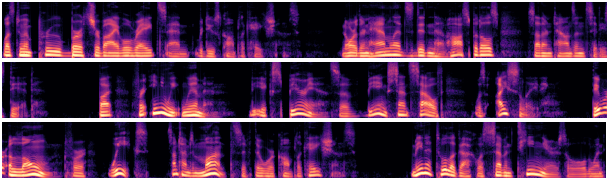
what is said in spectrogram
was to improve birth survival rates and reduce complications. Northern hamlets didn't have hospitals, southern towns and cities did. But for Inuit women, the experience of being sent south was isolating. They were alone for weeks, sometimes months if there were complications. Mina Tulagak was 17 years old when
